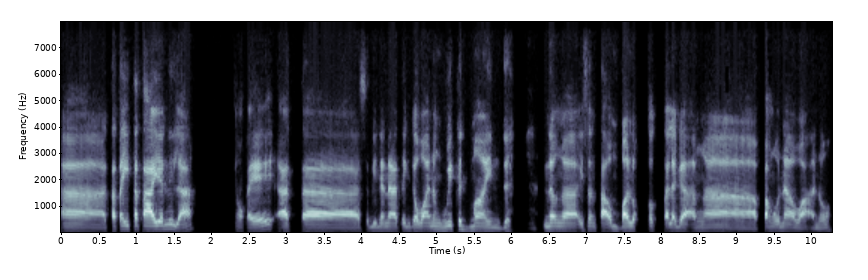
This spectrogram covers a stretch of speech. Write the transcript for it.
uh, tatay-tatayan nila, okay? At uh, sabihin na natin gawa ng wicked mind ng uh, isang taong baluktot talaga ang uh, pangunawa, ano?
